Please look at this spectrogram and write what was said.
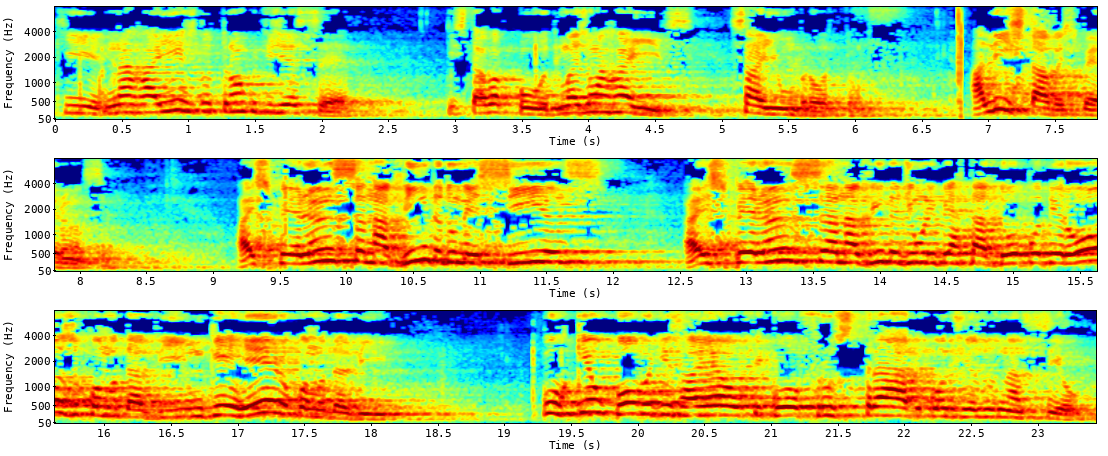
que na raiz do tronco de Jessé estava podre, mas uma raiz saiu um broto. Ali estava a esperança. A esperança na vinda do Messias, a esperança na vinda de um libertador poderoso como Davi, um guerreiro como Davi. Por que o povo de Israel ficou frustrado quando Jesus nasceu?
